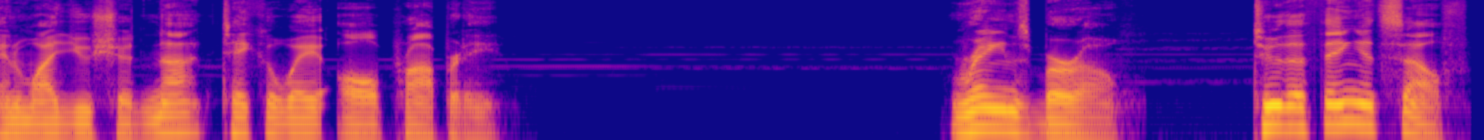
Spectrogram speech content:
and why you should not take away all property. Rainsborough. To the thing itself,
